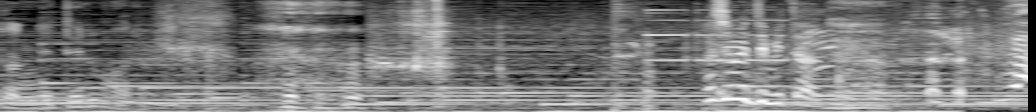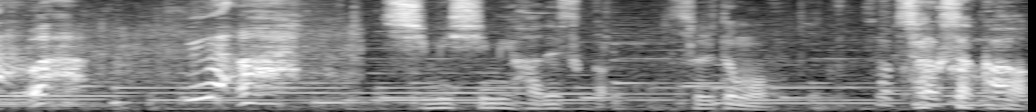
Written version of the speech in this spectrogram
だ寝てるまで 初めて見た。ねうわうわしみしみ派ですか？それともサクサク派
